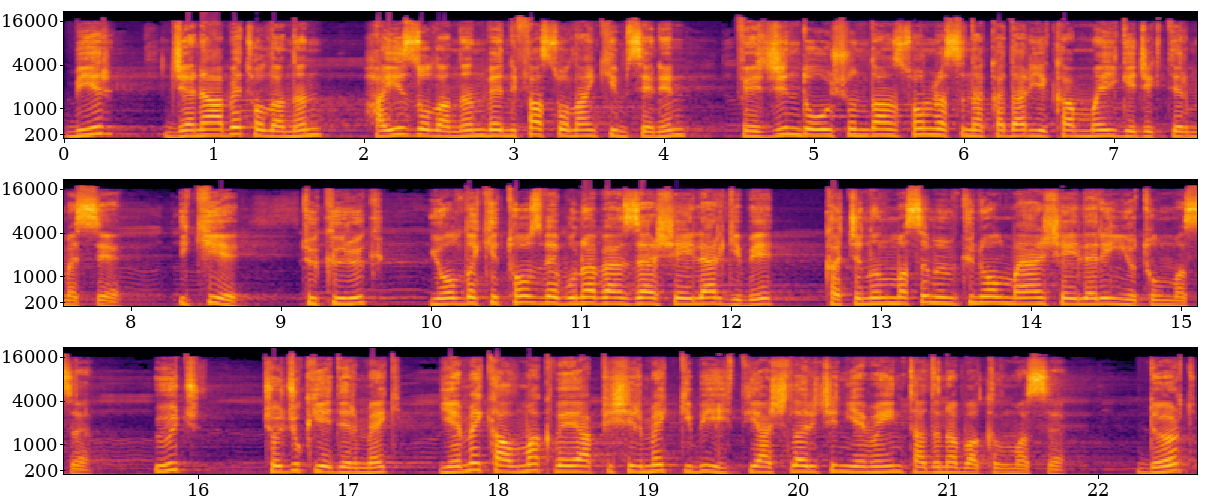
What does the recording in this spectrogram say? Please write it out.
1. Cenabet olanın, hayız olanın ve nifas olan kimsenin fecrin doğuşundan sonrasına kadar yıkanmayı geciktirmesi. 2. Tükürük, yoldaki toz ve buna benzer şeyler gibi kaçınılması mümkün olmayan şeylerin yutulması. 3. Çocuk yedirmek, yemek almak veya pişirmek gibi ihtiyaçlar için yemeğin tadına bakılması. 4.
